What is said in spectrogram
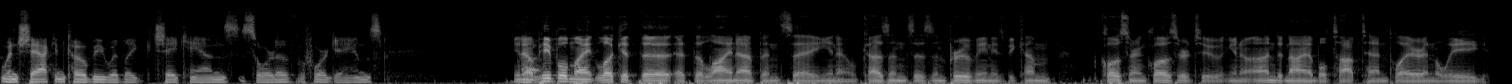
when Shaq and Kobe would like shake hands sort of before games. You know, Um, people might look at the at the lineup and say, you know, Cousins is improving. He's become closer and closer to you know undeniable top ten player in the league.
